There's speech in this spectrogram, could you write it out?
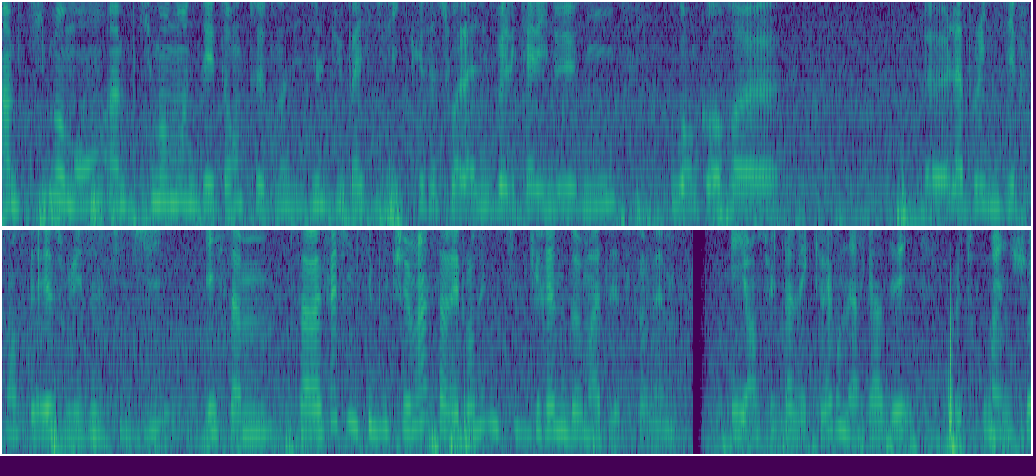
un petit moment, un petit moment de détente dans des îles du Pacifique, que ce soit la Nouvelle-Calédonie ou encore euh, euh, la Polynésie française ou les îles Fidji. Et ça m'a fait son petit bout de chemin, ça avait planté une petite graine dans ma tête quand même. Et ensuite, avec Claire, on a regardé le Truman Show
